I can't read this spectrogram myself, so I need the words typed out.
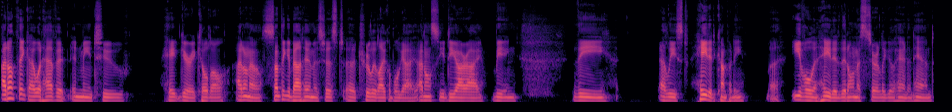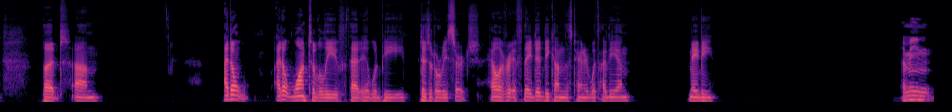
I don't think I would have it in me to hate Gary Kildall. I don't know. Something about him is just a truly likable guy. I don't see DRI being the at least hated company. Uh, evil and hated, they don't necessarily go hand in hand. But um, I don't I don't want to believe that it would be digital research. However, if they did become the standard with IBM, maybe I mean,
